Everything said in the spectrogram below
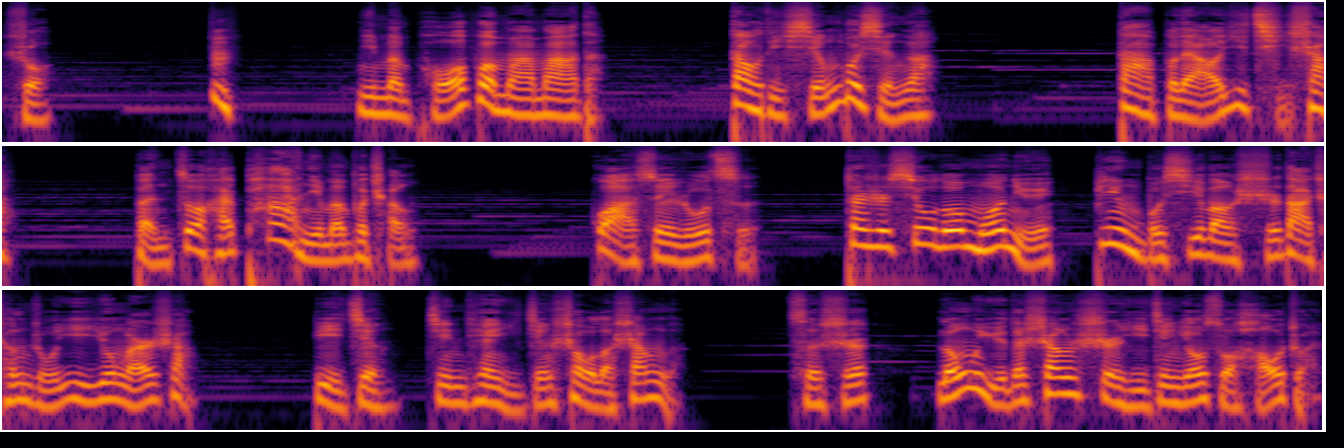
说：“哼，你们婆婆妈妈的，到底行不行啊？大不了一起上，本座还怕你们不成？”话虽如此，但是修罗魔女并不希望十大城主一拥而上，毕竟今天已经受了伤了。此时龙宇的伤势已经有所好转，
